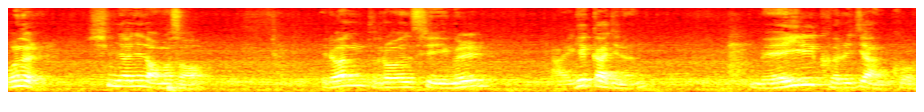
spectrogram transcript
오늘 10년이 넘어서 이런 부드러운 스윙을 알기까지는 매일 거르지 않고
